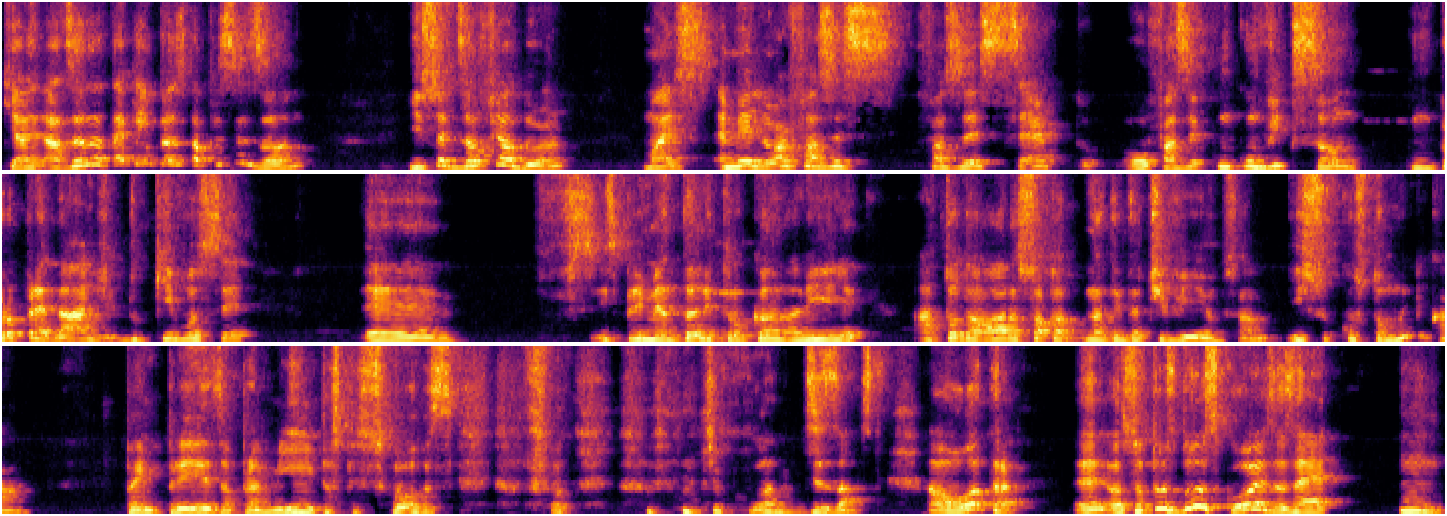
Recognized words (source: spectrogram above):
que às vezes até que a empresa está precisando. Isso é desafiador, mas é melhor fazer, fazer certo ou fazer com convicção, com propriedade, do que você é, experimentando e trocando ali a toda hora só pra, na tentativa e erro, sabe? Isso custou muito caro. Para a empresa, para mim, para as pessoas. tipo, um desastre. A outra, é, as outras duas coisas é, um,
